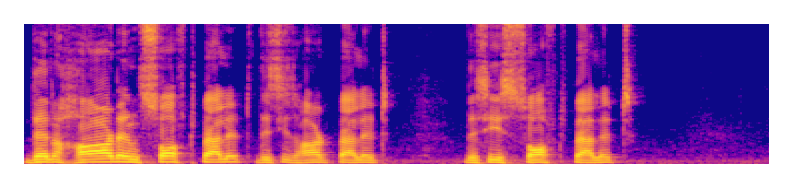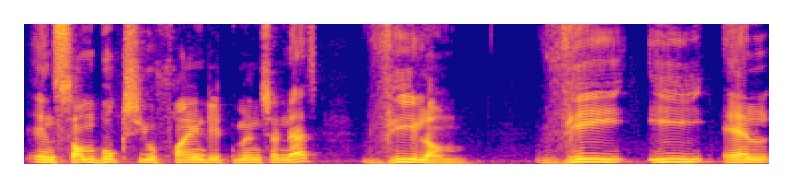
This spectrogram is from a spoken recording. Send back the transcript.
Then hard and soft palate, this is hard palate, this is soft palate. In some books you find it mentioned as velum. V E L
